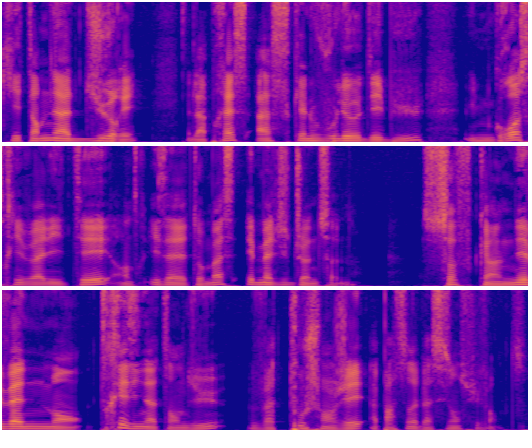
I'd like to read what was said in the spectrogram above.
qui est emmenée à durer. La presse a ce qu'elle voulait au début, une grosse rivalité entre Isaiah Thomas et Magic Johnson. Sauf qu'un événement très inattendu va tout changer à partir de la saison suivante.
